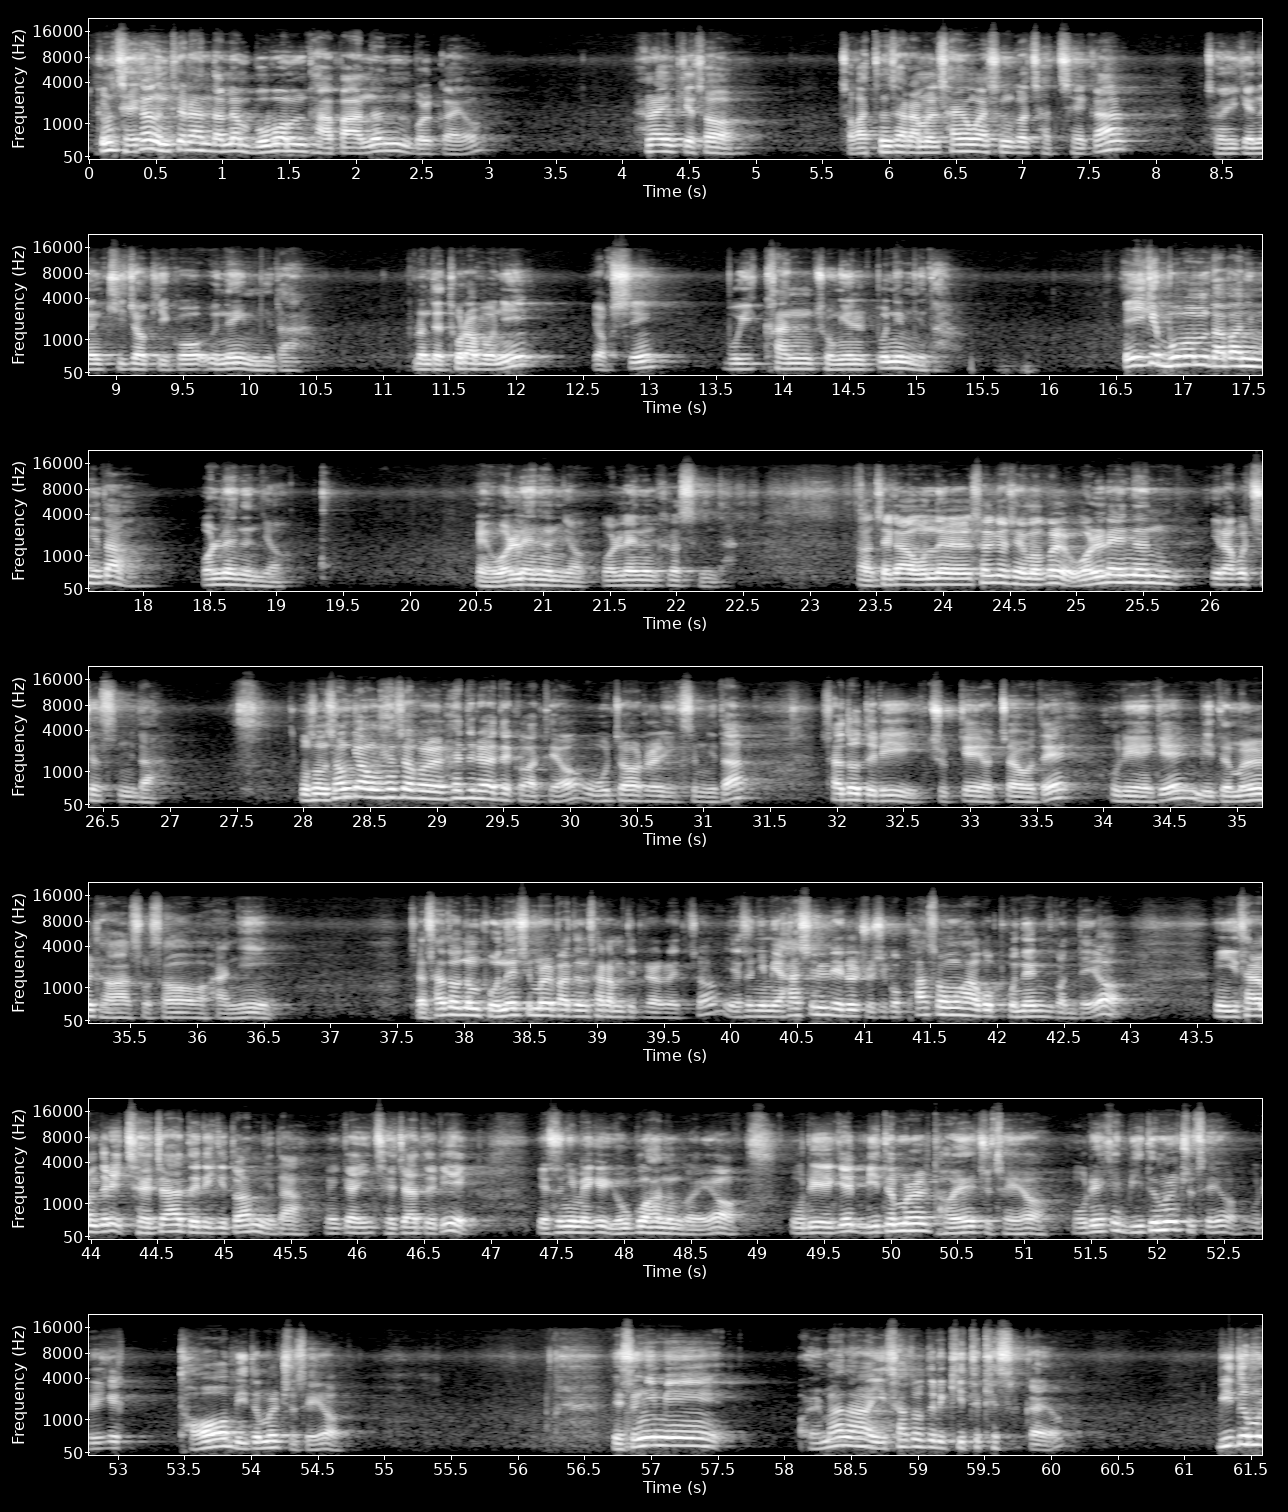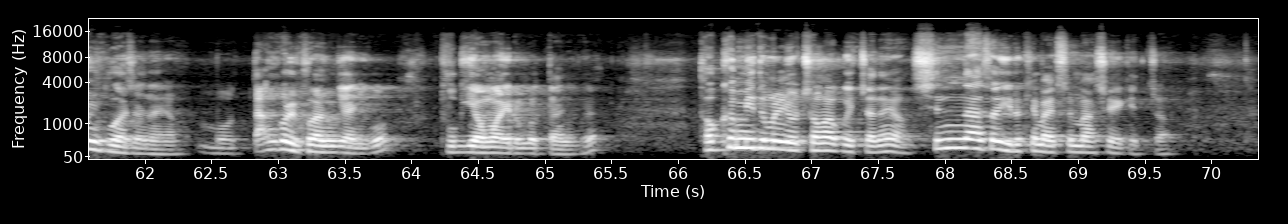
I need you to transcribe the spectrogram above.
그럼 제가 은퇴를 한다면 모범 답안은 뭘까요? 하나님께서 저 같은 사람을 사용하신 것 자체가 저에게는 기적이고 은혜입니다. 그런데 돌아보니 역시 무익한 종일 뿐입니다. 이게 모범 답안입니다. 원래는요. 네, 원래는요. 원래는 그렇습니다. 어, 제가 오늘 설교 제목을 원래는이라고 지었습니다. 우선 성경 해석을 해드려야 될 것 같아요. 5절을 읽습니다. 사도들이 주께 여짜오되 우리에게 믿음을 더하소서 하니 자, 사도는 보내심을 받은 사람들이라 그랬죠. 예수님이 하실 일을 주시고 파송하고 보낸 건데요. 이 사람들이 제자들이기도 합니다. 그러니까 이 제자들이 예수님에게 요구하는 거예요. 우리에게 믿음을 더해 주세요. 우리에게 믿음을 주세요. 우리에게 더 믿음을 주세요. 예수님이 얼마나 이 사도들이 기특했을까요? 믿음을 구하잖아요. 뭐 딴 걸 구하는 게 아니고 부귀 영화 이런 것도 아니고요. 더 큰 믿음을 요청하고 있잖아요. 신나서 이렇게 말씀하셔야겠죠.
